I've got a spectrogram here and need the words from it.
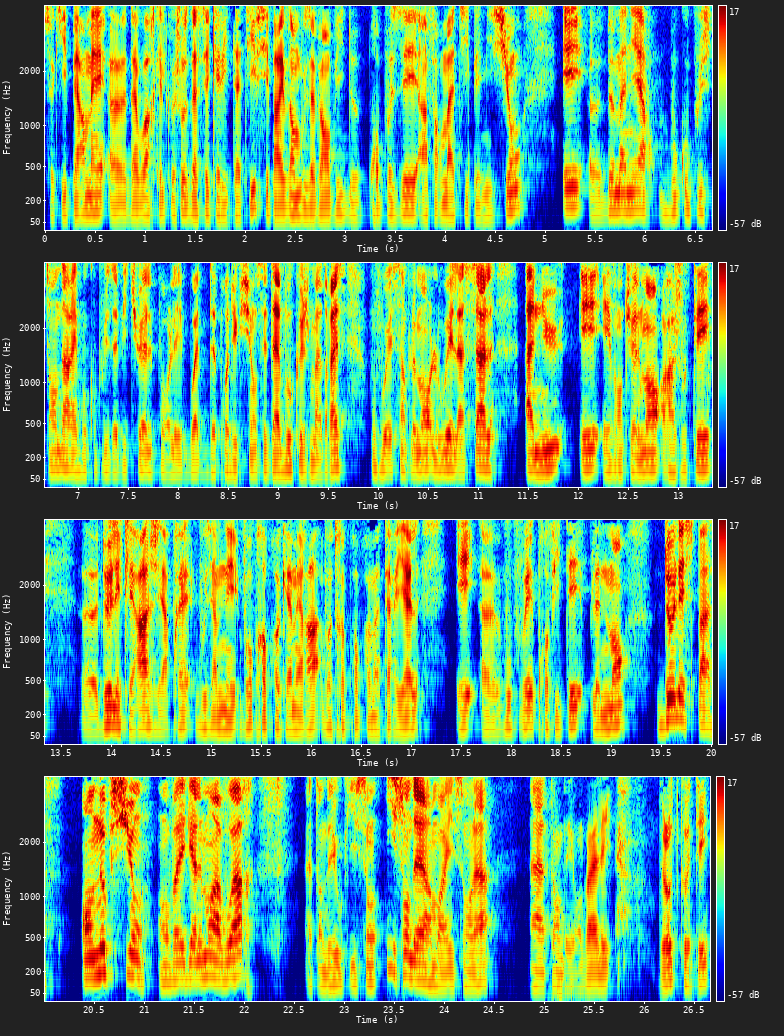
ce qui permet euh, d'avoir quelque chose d'assez qualitatif. Si par exemple vous avez envie de proposer un format type émission et euh, de manière beaucoup plus standard et beaucoup plus habituelle pour les boîtes de production, c'est à vous que je m'adresse, vous pouvez simplement louer la salle à nu et éventuellement rajouter euh, de l'éclairage et après vous amenez vos propres caméras, votre propre matériel et vous pouvez profiter pleinement de l'espace. En option, on va également avoir, attendez où qu'ils sont, ils sont derrière moi, ils sont là. attendez, on va aller de l'autre côté.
